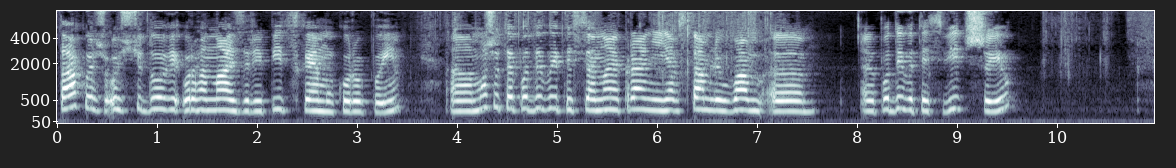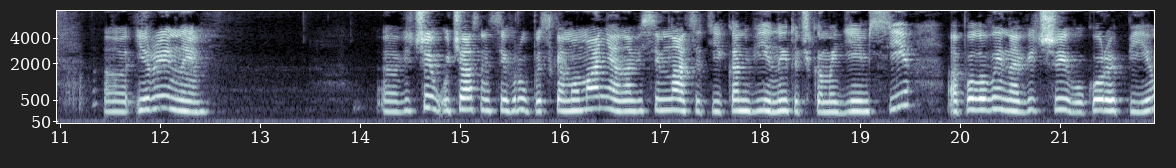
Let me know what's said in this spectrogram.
Також ось чудові органайзери під схему коропи. Е, Можете подивитися на екрані, я вставлю вам. Е, подивитись відшив Е, Ірини. е, Відшив учасниці групи Схемоманія на 18-й канві ниточками DMC, е, половина відшиву коропів.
